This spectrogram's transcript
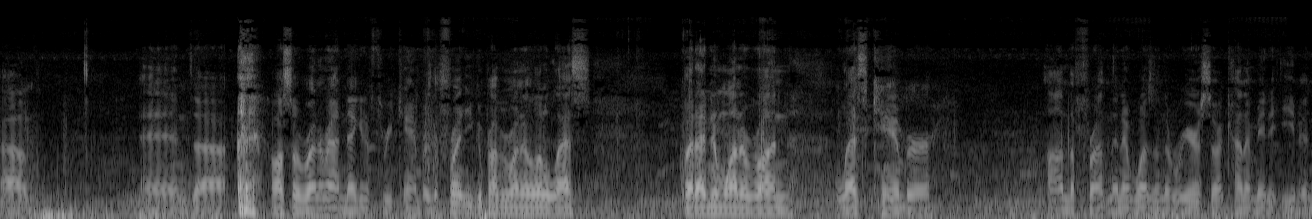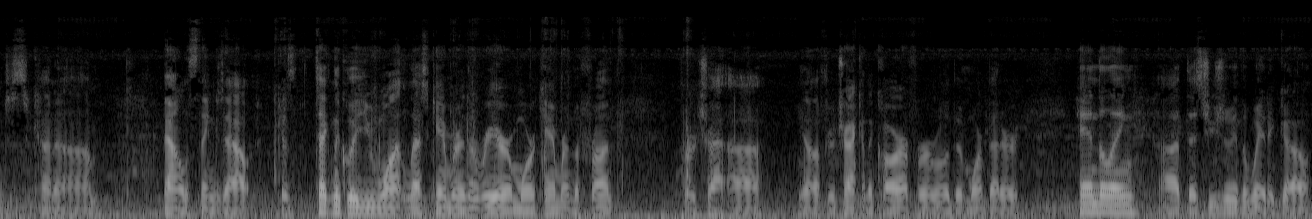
Um, and uh, also run around negative three camber. The front you can probably run a little less, but I didn't want to run less camber on the front than it was in the rear, so it kind of made it even, just to kind of um, balance things out. Because technically you want less camber in the rear or more camber in the front for uh, you know, if you're tracking the car for a little bit more better handling, uh, that's usually the way to go.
